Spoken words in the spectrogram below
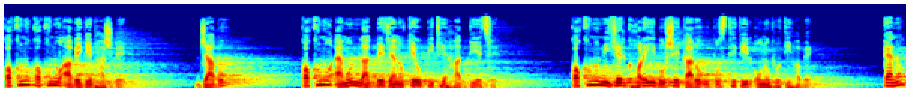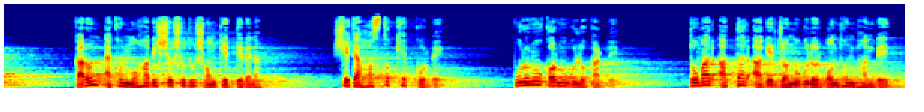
কখনো কখনো আবেগে ভাসবে। যাব। কখনো এমন লাগবে যেন কেউ পিঠে হাত দিয়েছে। কখনো নিজের ঘরেই বসে কারও উপস্থিতির অনুভূতি হবে। কেন? কারণ এখন মহাবিশ্ব শুধু সংকেত দেবে না। সেটা হস্তক্ষেপ করবে। পুরনো কর্মগুলো কাটবে। তোমার আত্মার আগের জন্মগুলোর বন্ধন ভাঙবে।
